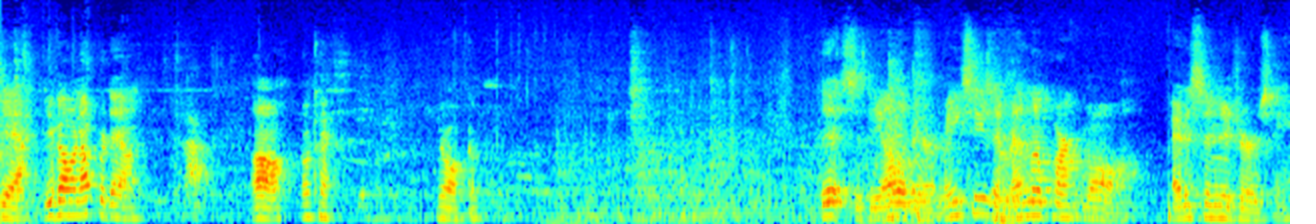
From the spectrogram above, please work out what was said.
Yeah. You going up or down? Up. Oh, okay. You're welcome. This is the elevator at Macy's and Menlo Park Mall, Edison, New Jersey.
